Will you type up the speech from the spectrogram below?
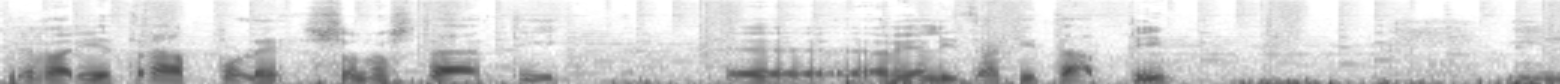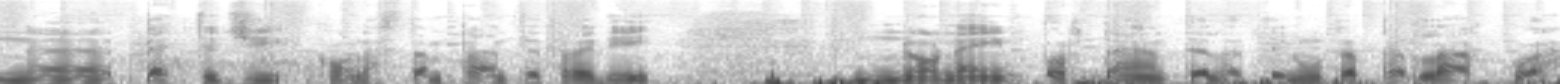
le varie trappole, sono stati eh, realizzati tappi in eh, PETG con la stampante 3D. Non è importante la tenuta per l'acqua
